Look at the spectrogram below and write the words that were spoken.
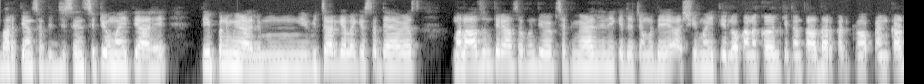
भारतीयांसाठी जी सेन्सिटिव्ह माहिती आहे ती पण मिळाली. मग मी विचार केला की सध्या यावेळेस मला अजून तरी असं कोणती वेबसाईट मिळाली नाही की ज्याच्यामध्ये अशी माहिती लोकांना कळेल की त्यांचं आधार कार्ड किंवा पॅन कार्ड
